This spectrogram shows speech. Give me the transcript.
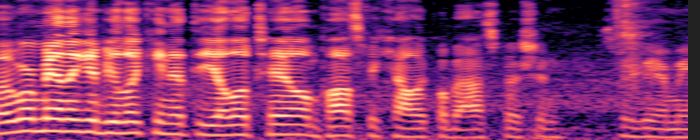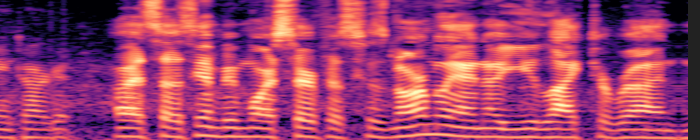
But we're mainly going to be looking at the yellowtail and possibly calico bass fishing. It's going to be our main target. All right, so it's going to be more surface because normally I know you like to run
